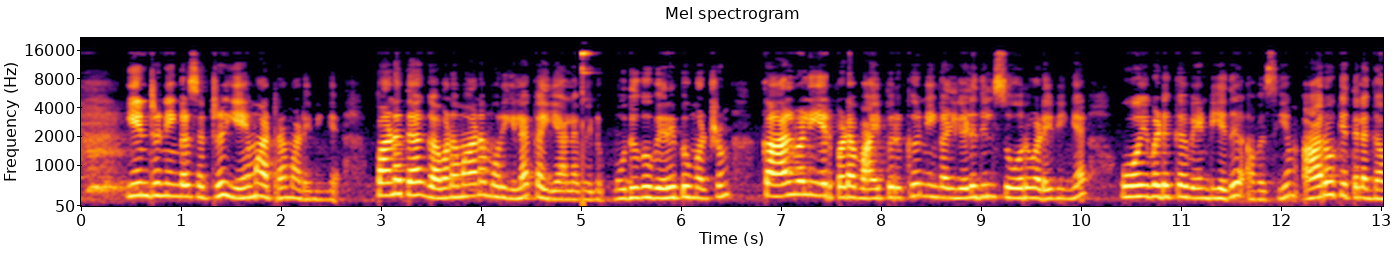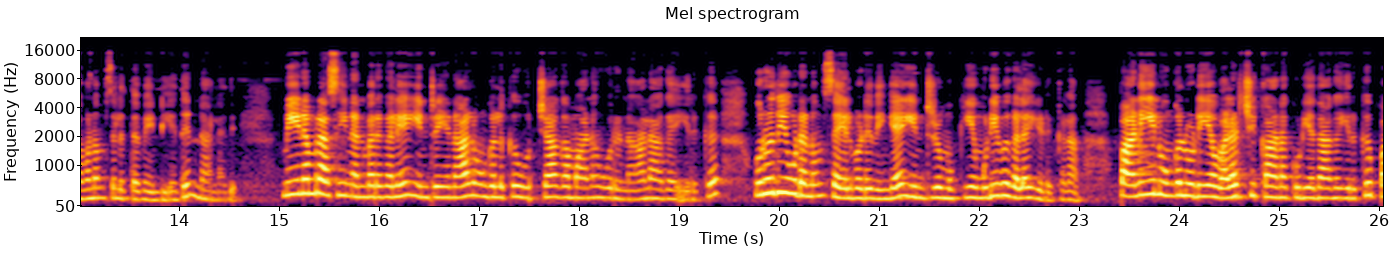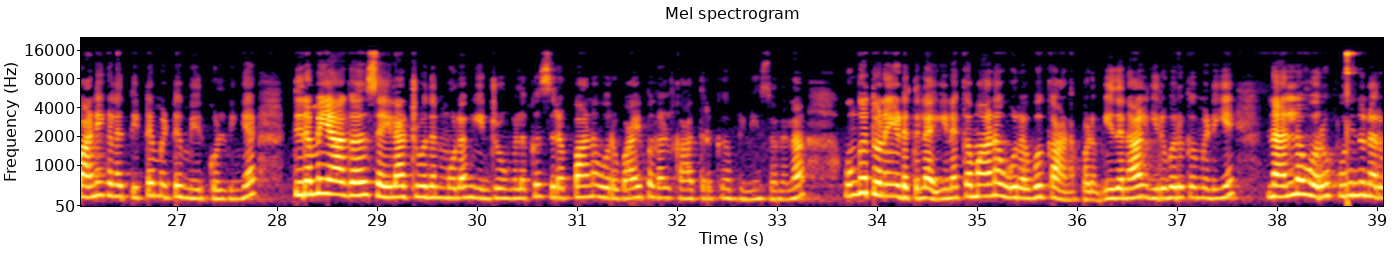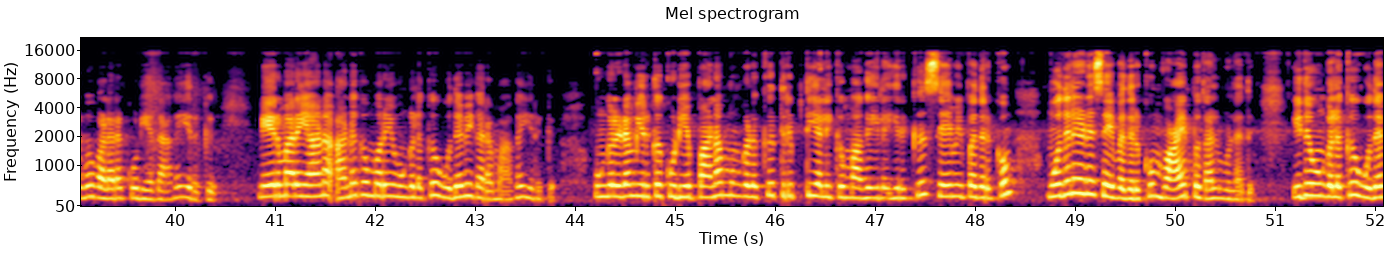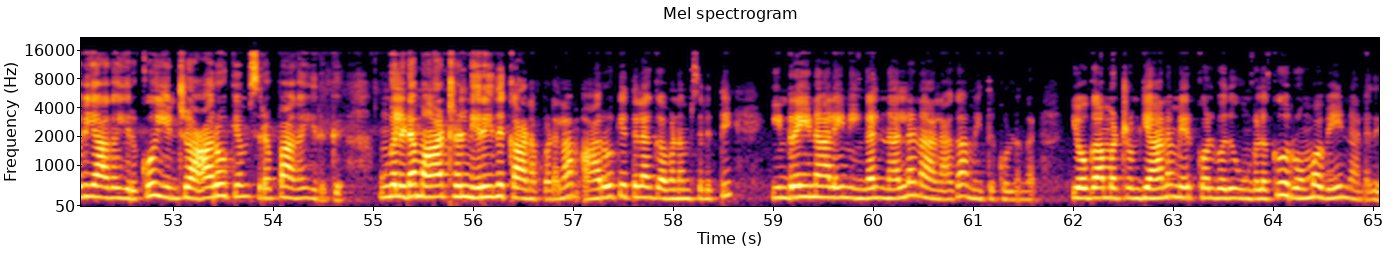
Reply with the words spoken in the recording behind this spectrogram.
இன்று நீங்கள் சற்று ஏமாற்றம் அடைவீங்க. பணத்தை கவனமான முறையில் கையாள வேண்டும். முதுகு விரைப்பு மற்றும் கால்வலி ஏற்பட வாய்ப்பிற்கு நீங்கள் எளிதில் சோர்வடைவீங்க. ஓய்வெடுக்க வேண்டியது அவசியம். ஆரோக்கியத்தில் கவனம் செலுத்த வேண்டியது நல்லது. மீனம் ராசி நண்பர்களே இன்றைய நாள் உங்களுக்கு உற்சாகமான ஒரு நாளாக இருக்கு. உறுதியுடனும் செயல்படுவீங்க. இன்று முக்கிய முடிவுகளை எடுக்கலாம். பணியில் உங்களுடைய வளர்ச்சி காணக்கூடியதாக இருக்கு. பணிகளை திட்டமிட்டு மேற்கொள்வீங்க. திறமையாக செயலாற்றுவதன் மூலம் இன்று உங்களுக்கு சிறப்பான ஒரு வாய்ப்புகள் காத்திருக்கு அப்படின்னு சொல்லலாம். உங்கள் துணையிடத்தில் இணக்கமான உறவு காணப்படும். இதனால் இருவருக்கும் இடையே நல்ல ஒரு புரிந்துணர்வு வளரக்கூடியதாக இருக்குது நேர்மறையான அணுகுமுறை உங்களுக்கு உதவிகரமாக இருக்குது உங்களிடம் இருக்கக்கூடிய பணம் உங்களுக்கு திருப்தி அளிக்கும் வகையில் இருக்குது சேமிப்பதற்கும் முதலீடு செய்வதற்கும் வாய்ப்புகள் உள்ளது. இது உங்களுக்கு உதவியாக இருக்கும் இன்று ஆரோக்கியம் சிறப்பாக இருக்குது உங்களிடம் ஆற்றல் நிறைந்து காணப்படலாம். ஆரோக்கியத்தில் கவனம் செலுத்தி இன்றைய நாளை நீங்கள் நல்ல நாளாக அமைத்துக் கொள்ளுங்கள். யோகா மற்றும் தியானம் மேற்கொள்வது உங்களுக்கு ரொம்பவே நல்லது.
